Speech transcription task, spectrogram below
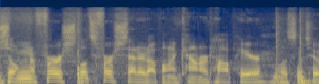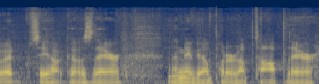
So I'm gonna first, let's first set it up on a countertop here, listen to it, see how it goes there. And then maybe I'll put it up top there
